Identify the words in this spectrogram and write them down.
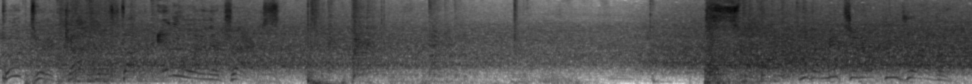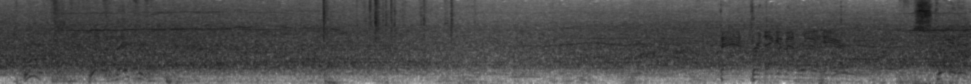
Boot to the gut will stop anyone in their tracks. predicament right here. Straight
